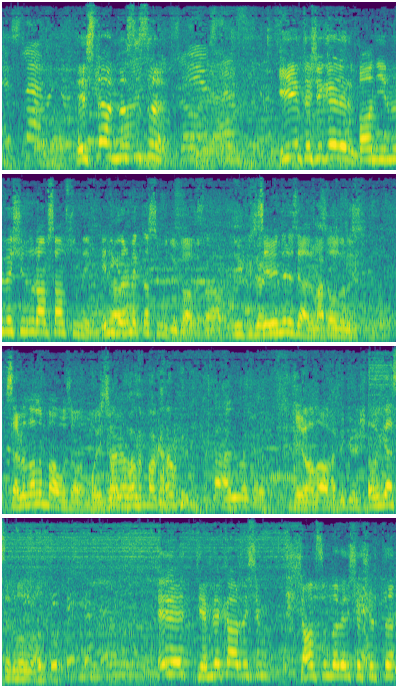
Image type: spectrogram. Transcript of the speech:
Eslem. Eslem nasılsın? İyiyim teşekkür ederim. Şu an 25. durağım Samsun'dayım. Beni görmek nasıl bir duygu abi? İyi güzel. Sevindiniz yani mutlu oldunuz. Sarılalım mı abi o zaman? Sarılalım. Sarılalım bakalım. Hadi bakalım. Eyvallah abi. Hadi görüşürüz. Oğlum gel sarılalım abi. Evet Cemre kardeşim Samsun'da beni şaşırttı.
